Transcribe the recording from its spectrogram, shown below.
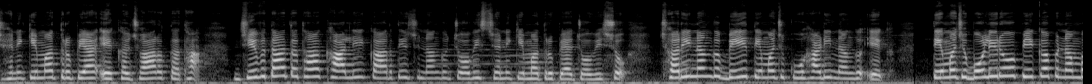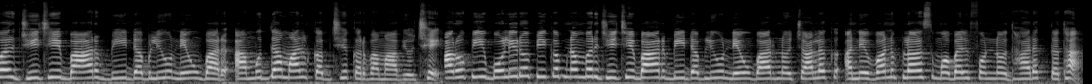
જેની કિંમત રૂપિયા એક હજાર તથા જીવતા તથા ખાલી કાર્તિજ નંગ ચોવીસ જેની કિંમત રૂપિયા ચોવીસો, છરી નંગ બે તેમજ કુહાડી નંગ એક. તેમજ બોલેરો પિકઅપ નંબર જીજી બાર બી ડબલ્યુ નેવું બાર આ મુદ્દામાલ કબજે કરવામાં આવ્યો છે. આરોપી બોલેરો પિકઅપ નંબર જીજી બાર બી ડબલ્યુ નેવું બારનો ચાલક અને વન પ્લસ મોબાઈલ ફોનનો ધારક તથા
